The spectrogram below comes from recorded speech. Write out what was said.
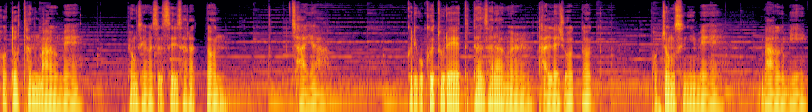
헛헛한 마음에 평생을 쓸쓸히 살았던 자야, 그리고 그 둘의 애틋한 사랑을 달래주었던 법정 스님의 마음이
